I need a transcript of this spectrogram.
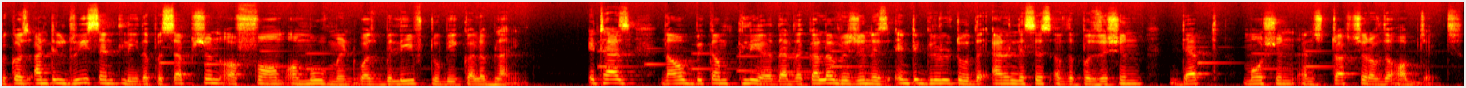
because until recently the perception of form or movement was believed to be colorblind. It has now become clear that the color vision is integral to the analysis of the position, depth, motion, and structure of the objects.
